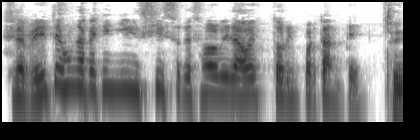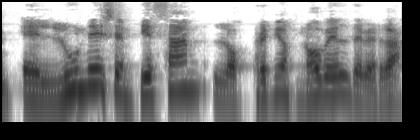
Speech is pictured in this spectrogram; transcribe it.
Si me permites una pequeña inciso que se me ha olvidado esto, lo importante. Sí, El lunes empiezan los premios Nobel de verdad.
